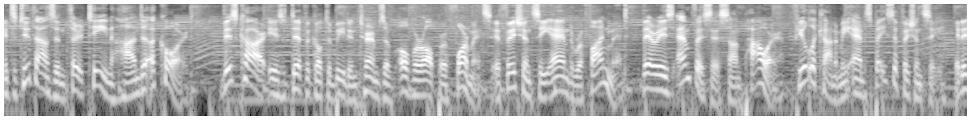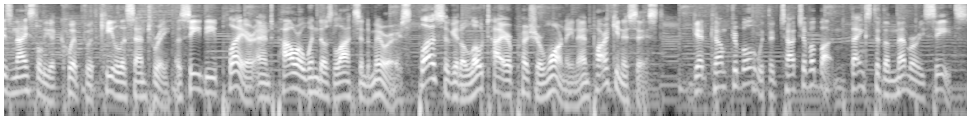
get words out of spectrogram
It's a 2013 Honda Accord. This car is difficult to beat in terms of overall performance, efficiency, and refinement. There is emphasis on power, fuel economy, and space efficiency. It is nicely equipped with keyless entry, a CD player, and power windows locks and mirrors. Plus, you'll get a low tire pressure warning and parking assist. Get comfortable with the touch of a button thanks to the memory seats.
